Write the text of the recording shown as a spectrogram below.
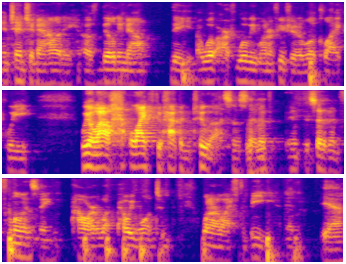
intentionality of building out the what our what we want our future to look like. We we allow life to happen to us instead of instead of influencing how our how we want to want our life to be. And Yeah,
